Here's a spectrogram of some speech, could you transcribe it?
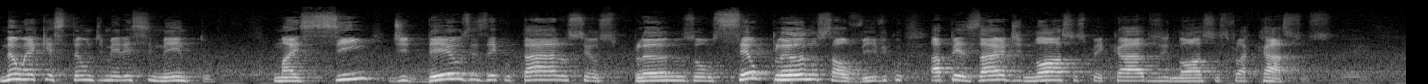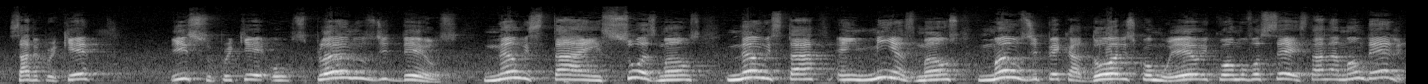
Não é questão de merecimento, mas sim de Deus executar os seus planos ou o seu plano salvífico, apesar de nossos pecados e nossos fracassos. Sabe por quê? Isso porque os planos de Deus não está em suas mãos, não está em minhas mãos, mãos de pecadores como eu e como você, está na mão dele.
